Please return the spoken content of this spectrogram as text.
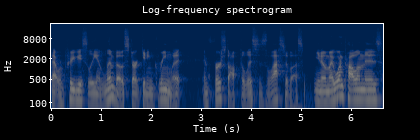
that were previously in limbo start getting greenlit. And first off the list is The Last of Us. You know, my one problem is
